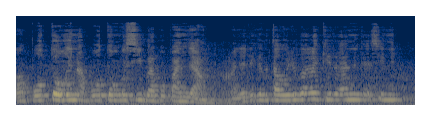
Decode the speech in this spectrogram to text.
uh, potong eh, nak potong besi berapa panjang. Ha, jadi kena tahu jugalah kiraan ni kat sini.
